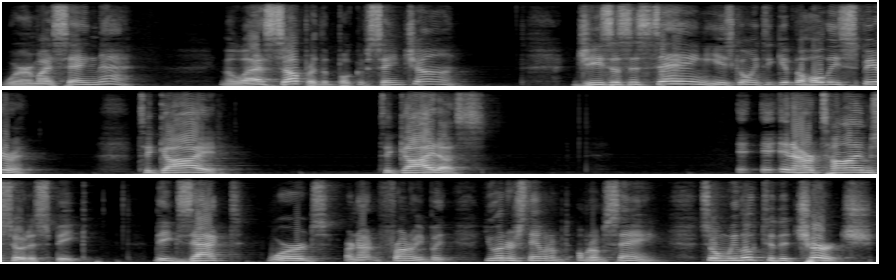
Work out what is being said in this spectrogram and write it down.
Where am I saying that? In the Last Supper, the book of St. John. Jesus is saying he's going to give the Holy Spirit to guide, to guide us in our times, so to speak. The exact words are not in front of me, but you understand what I'm, what I'm saying. So when we look to the church,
